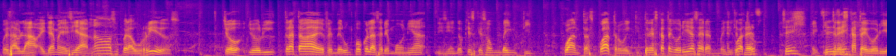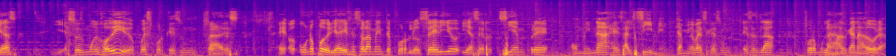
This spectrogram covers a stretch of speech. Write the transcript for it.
pues hablaba, ella me decía, no, súper aburridos. Yo, yo trataba de defender un poco la ceremonia diciendo que es que son 20, ¿cuántas? ¿Cuatro? ¿23 categorías eran? ¿24? 23, sí. 23 sí, sí. categorías y eso es muy jodido, pues, porque es un... Claro. es- eh, uno podría irse solamente por lo serio y hacer siempre homenajes al cine, que a mí me parece que es un, esa es la fórmula Claro. más ganadora.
